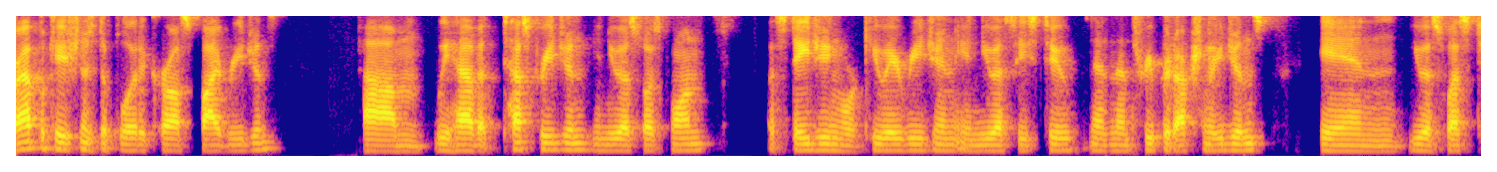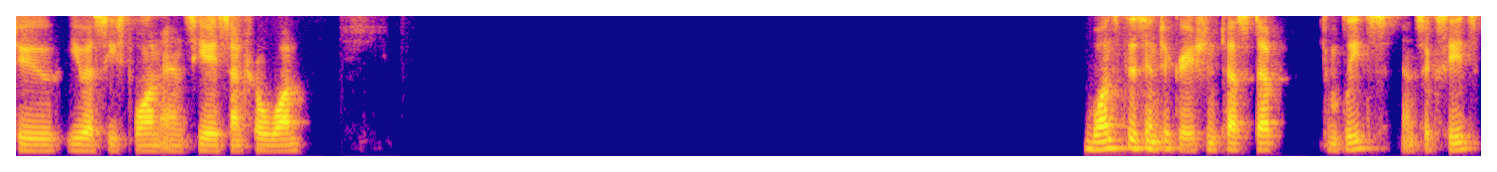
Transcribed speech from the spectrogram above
Our application is deployed across five regions. Um, we have a test region in US West 1, a staging or QA region in US East 2, and then three production regions in US West 2, US East 1, and CA Central 1. Once this integration test step completes and succeeds,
